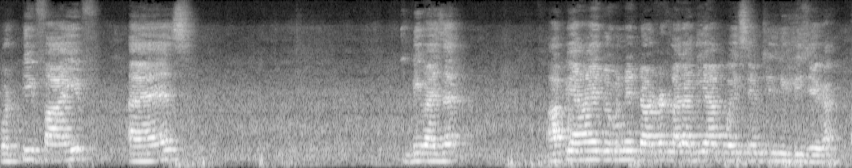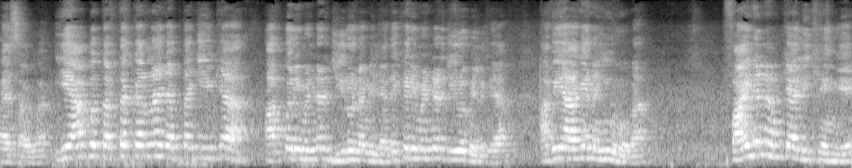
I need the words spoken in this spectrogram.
45 एज डिवाइजर आप यहाँ जो मैंने डॉट डॉट लगा दिया, आप वही सेम चीज़ लिख लीजिएगा। ऐसा होगा। ये आपको तब तक करना है जब तक ये क्या, आपको रिमाइंडर ज़ीरो ना मिल जाए। देखिए रिमाइंडर ज़ीरो मिल गया। अभी आगे नहीं होगा। फाइनल हम क्या लिखेंगे?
